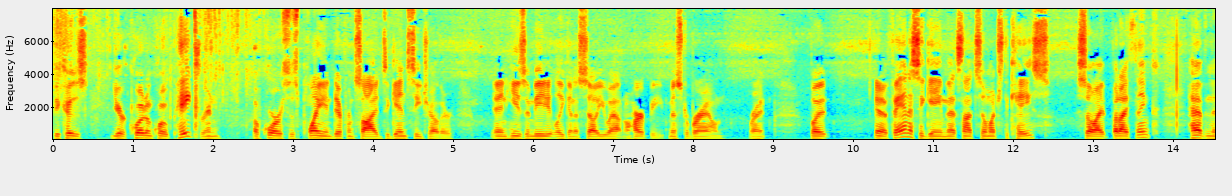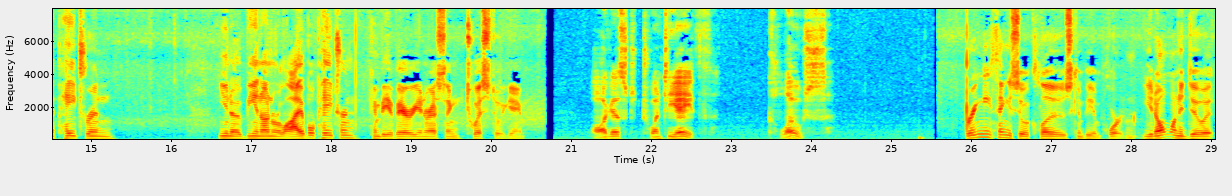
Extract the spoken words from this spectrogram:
Because your quote unquote patron, of course, is playing different sides against each other. And he's immediately going to sell you out in a heartbeat, Mr. Brown, right? But in a fantasy game, that's not so much the case. So I, but I think having the patron, you know, be an unreliable patron can be a very interesting twist to a game. August 28th. Close. Bringing things to a close can be important. You don't want to do it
